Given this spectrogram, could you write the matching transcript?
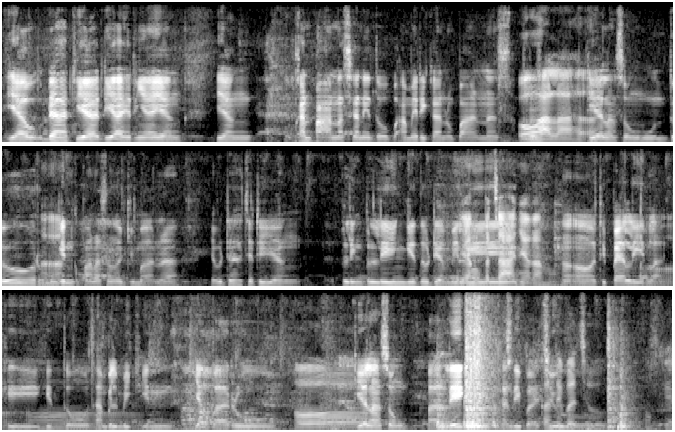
ya udah dia dia akhirnya yang yang kan panas kan itu americano panas Oh terus alah. dia langsung mundur mungkin kepanasan atau gimana ya udah jadi yang beling-beling gitu dia milih Yang pecahannya kamu. Heeh, dipelin lagi gitu sambil bikin yang baru Oh. dia langsung balik ganti baju Ganti baju. Oke.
